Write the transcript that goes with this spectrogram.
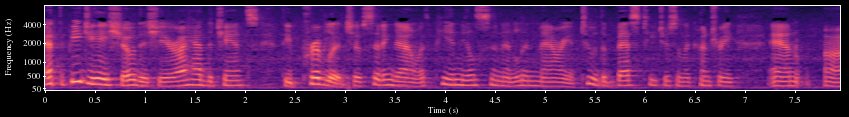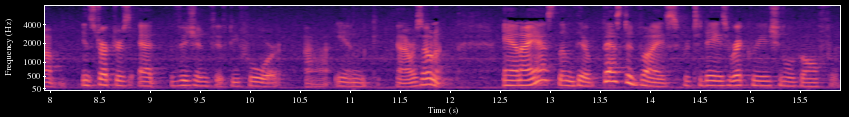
At the PGA show this year, I had the chance, the privilege of sitting down with Pia Nilsson and Lynn Marriott, two of the best teachers in the country and uh, instructors at Vision 54 uh, in Arizona. And I asked them their best advice for today's recreational golfer.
